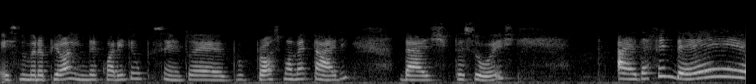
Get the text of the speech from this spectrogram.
esse número é pior ainda, 41% é próximo à metade das pessoas. É defender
